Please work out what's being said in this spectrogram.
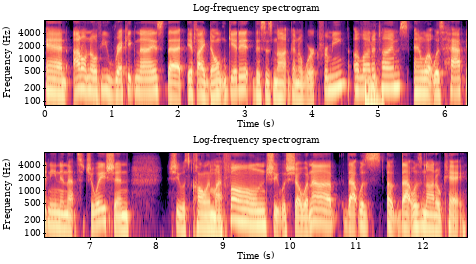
and I don't know if you recognize that if I don't get it, this is not going to work for me a lot of hmm. times. And what was happening in that situation, she was calling my phone, she was showing up. That was uh, that was not okay,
